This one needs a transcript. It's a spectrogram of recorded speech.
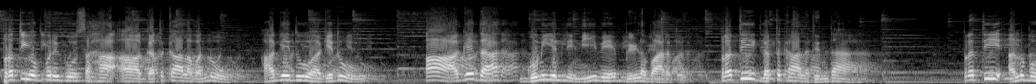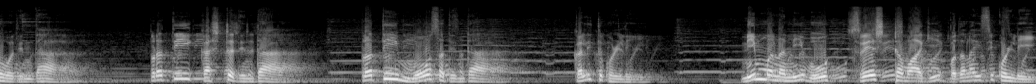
ಪ್ರತಿಯೊಬ್ಬರಿಗೂ ಸಹ ಆ ಗತಕಾಲವನ್ನು ಅಗೆದು ಅಗೆದು, ಆ ಅಗೆದ ಗುಣಿಯಲ್ಲಿ ನೀವೇ ಬೀಳಬಾರದು. ಪ್ರತಿ ಗತಕಾಲದಿಂದ, ಪ್ರತಿ ಅನುಭವದಿಂದ, ಪ್ರತಿ ಕಷ್ಟದಿಂದ, ಪ್ರತಿ ಮೋಸದಿಂದ ಕಲಿತುಕೊಳ್ಳಿ. ನಿಮ್ಮನ್ನು ನೀವು ಶ್ರೇಷ್ಠವಾಗಿ ಬದಲಾಯಿಸಿಕೊಳ್ಳಿ.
